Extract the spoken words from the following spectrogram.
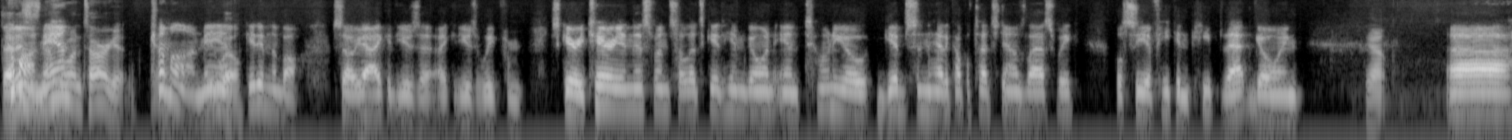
that Come is on, his man. number one target. Come Yeah, on, man. Get him the ball. So yeah, I could use a I could use a week from Scary Terry in this one. So let's get him going. Antonio Gibson had a couple touchdowns last week. We'll see if he can keep that going. Yeah. Uh,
